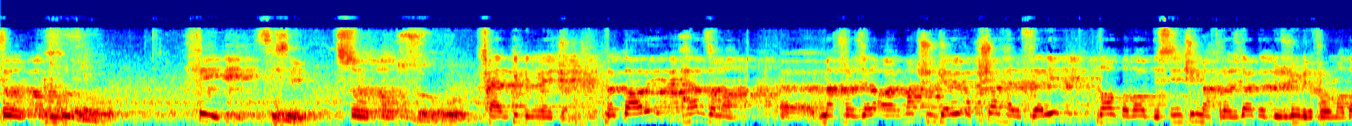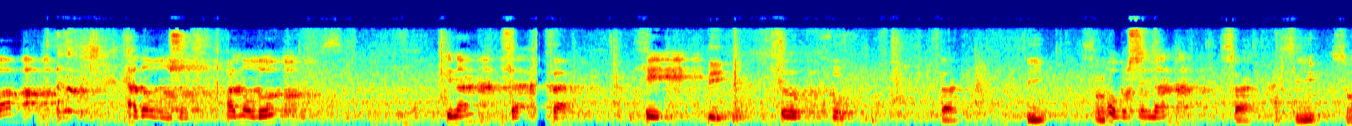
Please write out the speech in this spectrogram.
su, fi, su, fərqi bilmək üçün. Və qari hər zaman ə, məxrəcləri ayırmaq üçün gərək oxşar hərfləri dal-badal desin ki, məxrəclər də düzgün bir formada əda olunsun. Aydın oldu? Dinən fə, fə, fi, fi, su, su, fə, fi, su, obursindən sə, si, su.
